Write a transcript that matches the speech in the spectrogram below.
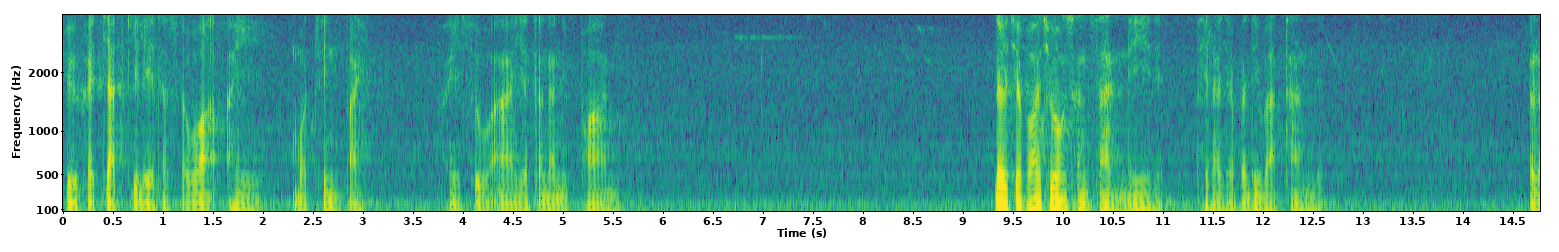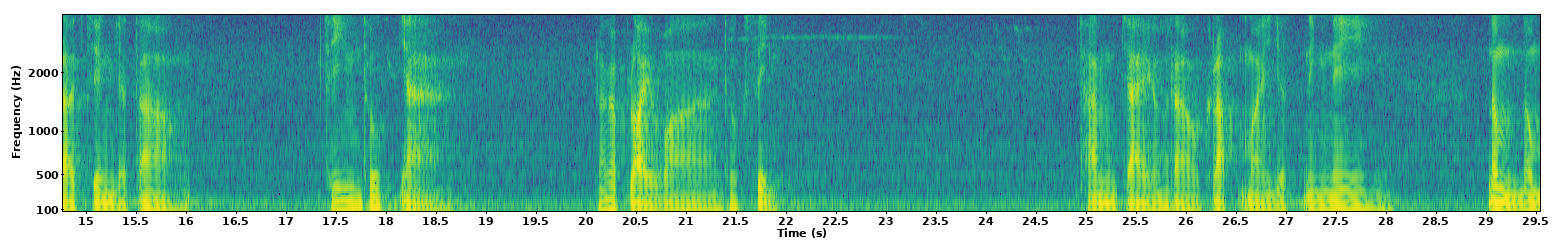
คือขจัดกิเลสอาสวะให้หมดสิ้นไป ไปสู่อายตนะนิพพาน โดยเฉพาะช่วงสั้นๆนี้เนี่ยที่เราจะปฏิบัติธรรมเนี่ยเราจึงจะต้องทิ้งทุกอย่าง แล้วก็ปล่อยวางทุกสิ่งทำใจของเรากลับมาหยุดนิ่งๆ นุ่ม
